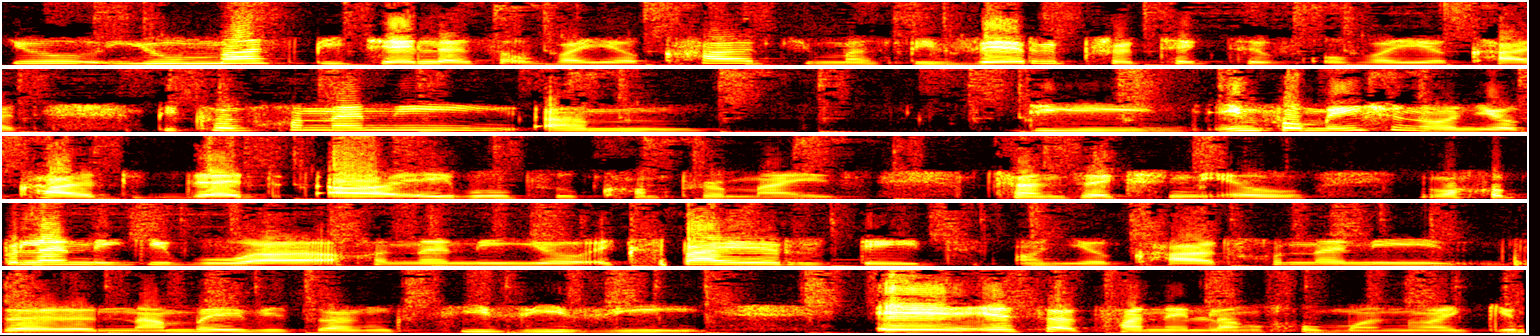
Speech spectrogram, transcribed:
you you must be jealous over your card you must be very protective over your card. Because go na um the information on your card that are able to compromise transaction eo. Wa gopela ne ke bua go na le your expiry date on your card. Go na the number e bitswang CVV e e sa tshwanelang go bonwa ke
